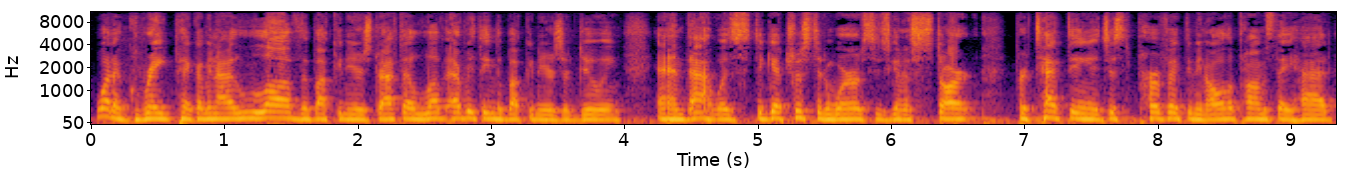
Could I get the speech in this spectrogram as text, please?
What a great pick! I mean, I love the Buccaneers draft. I love everything the Buccaneers are doing, and that was to get Tristan Wirfs, who's going to start protecting. It's just perfect. I mean, all the problems they had. I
